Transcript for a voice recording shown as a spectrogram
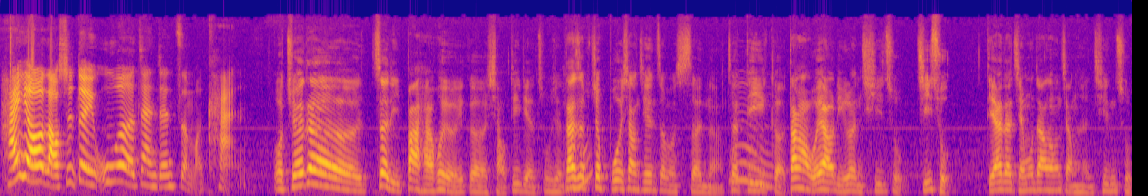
还有，老师对于乌俄战争怎么看？我觉得这礼拜还会有一个小低点出现，但是就不会像今天这么深了。这第一个，当然我要理论基础，基础底下在节目当中讲的很清楚。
